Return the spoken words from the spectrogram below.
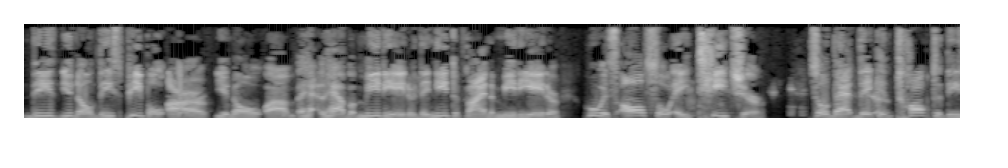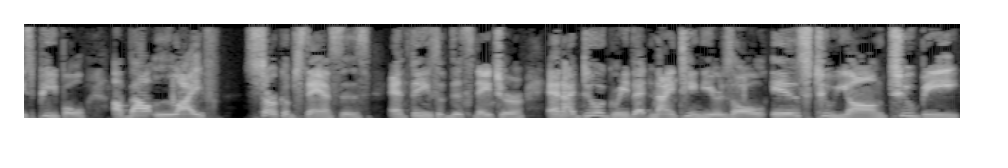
these, you know, these people are, you know, um, ha- have a mediator, they need to find a mediator who is also a teacher so that they can talk to these people about life circumstances and things of this nature. And I do agree that 19 years old is too young to be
